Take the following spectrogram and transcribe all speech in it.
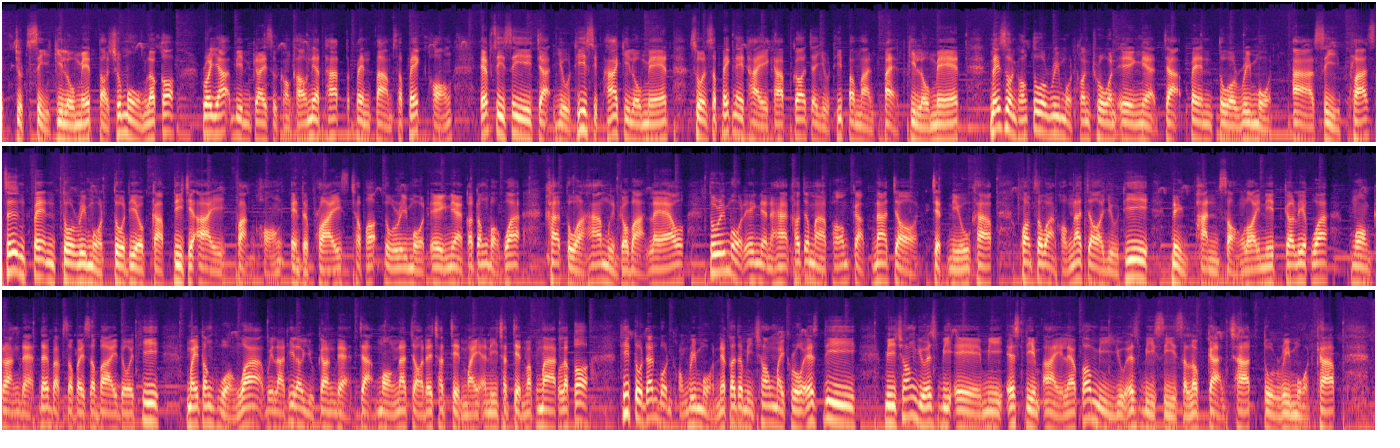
50.4 กิโลเมตรต่อชั่วโมง แล้วก็ระยะบินไกลสุดของเขาเนี่ยถ้าเป็นตามสเปคของ FCC จะอยู่ที่ 15 กิโลเมตร ส่วนสเปคในไทยครับก็จะอยู่ที่ประมาณ 8 กิโลเมตร ในส่วนของตัว Remote Control เองเนี่ยจะเป็นตัว Remote R4 Plus ซึ่งเป็นตัวรีโมทตัวเดียวกับ DJI ฝั่งของ Enterprise เฉพาะตัวรีโมทเองเนี่ยก็ต้องบอกว่าค่าตัว 50,000 กว่าบาทแล้ว ตัวรีโมทเองเนี่ยนะฮะเขาจะมาพร้อมกับหน้าจอ 7 นิ้วครับ ความสว่างของหน้าจออยู่ที่ 1,200 นิต ก็เรียกว่ามองกลางแดดได้แบบสบายๆ โดยที่ไม่ต้องห่วงว่าเวลาที่เราอยู่กลางแดดจะมองหน้าจอได้ชัดเจนไหม อันนี้ชัดเจนมากๆ แล้วก็ ที่ตัวด้านบนของรีโมทเนี่ยก็จะมีช่อง micro SD มีช่อง USB A มี HDMI แล้วก็มี USB C สำหรับการชาร์จตัวรีโมทครับ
